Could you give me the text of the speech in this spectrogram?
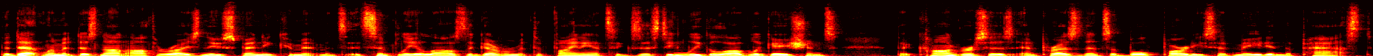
the debt limit does not authorize new spending commitments. It simply allows the government to finance existing legal obligations that Congresses and presidents of both parties have made in the past.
